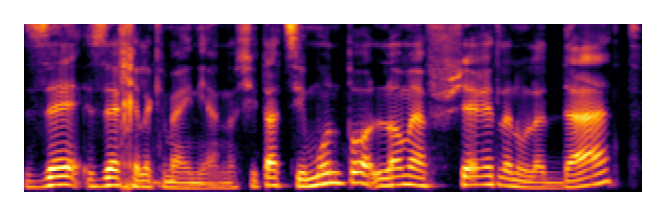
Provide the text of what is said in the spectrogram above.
זה זה חלק מהעניין השיטת סימון פה לא מאפשרת לנו לדעת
